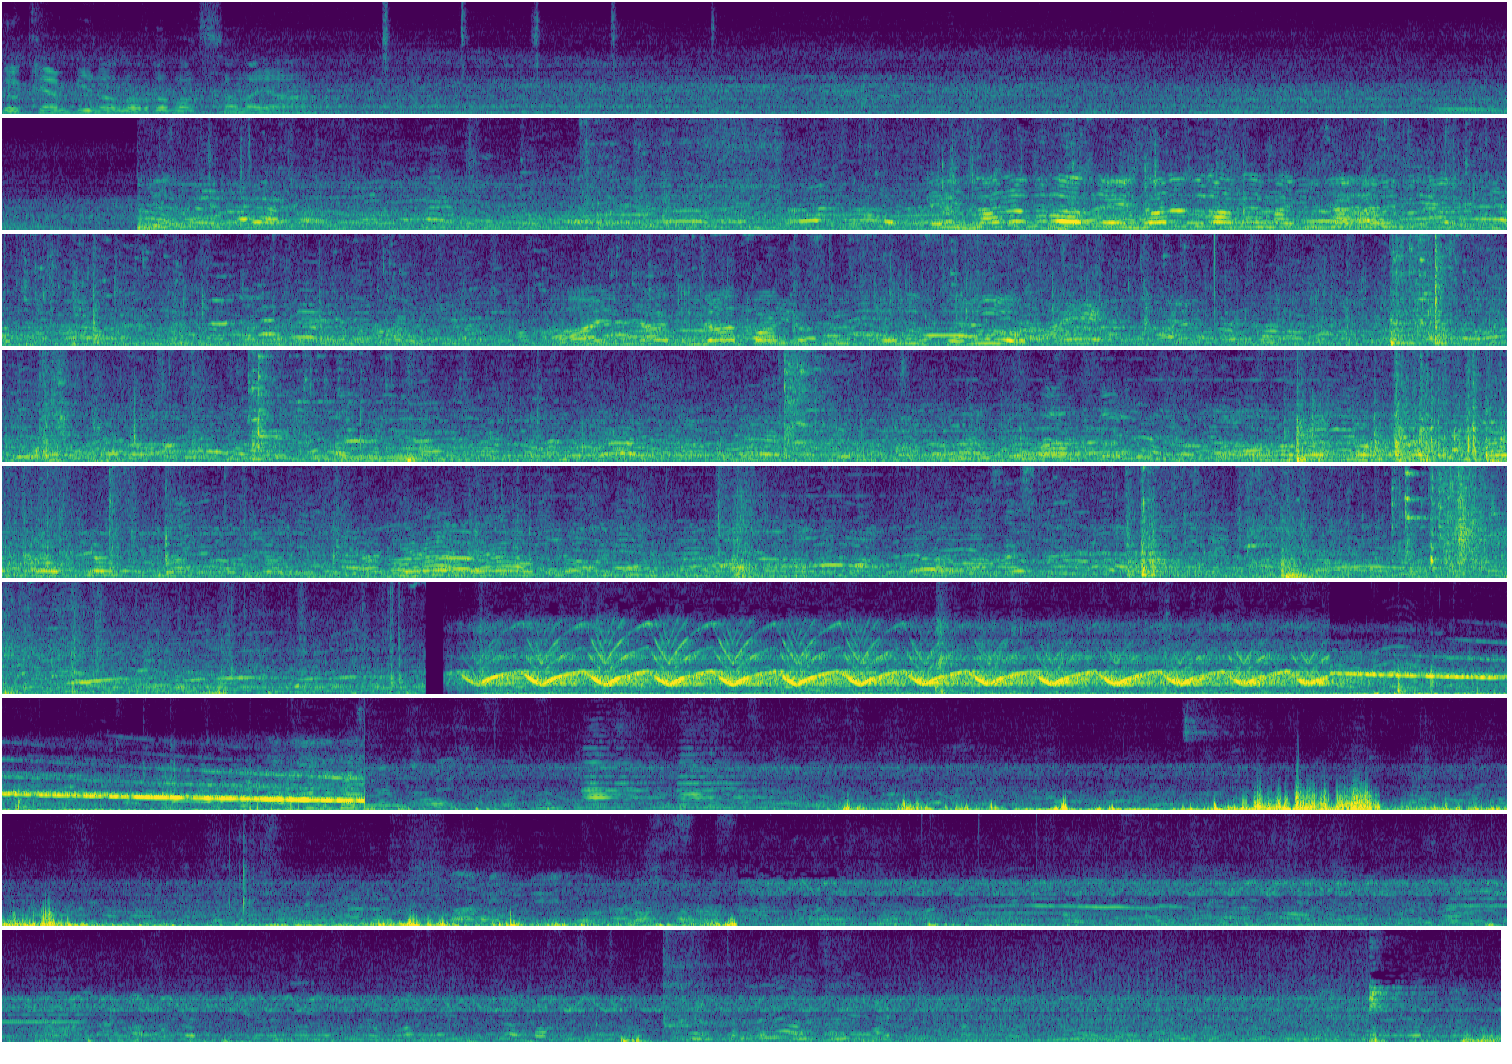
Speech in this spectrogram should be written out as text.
çöken binalarda baksana ya. Eczane duran, eczane duran hemen güzel. Hayır ya Ziraat Bankası'nın solu solu. うん。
